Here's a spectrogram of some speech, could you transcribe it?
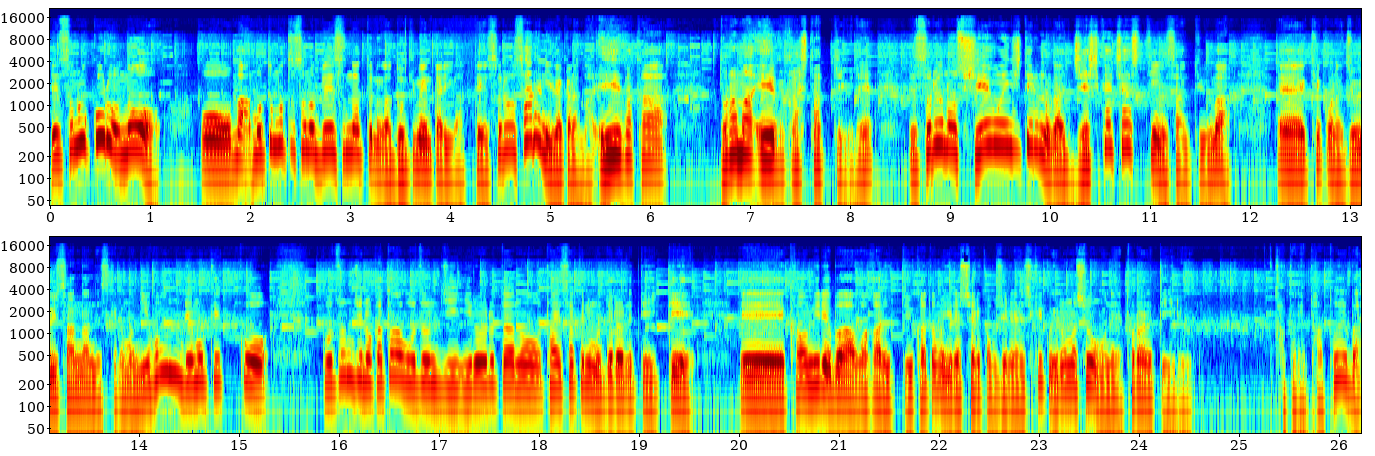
でその頃のまあもともとそのベースになってるのがドキュメンタリーがあってそれをさらにだからまあ映画化ドラマ映画化したっていうね。でそれの主演を演じてるのがジェシカ・チャスティンさんっていうまあえー、結構な女優さんなんですけども日本でも結構ご存知の方はご存知いろいろとあの対策にも出られていて、えー、顔見ればわかるっていう方もいらっしゃるかもしれないし結構いろんな賞もね取られている方で例えば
